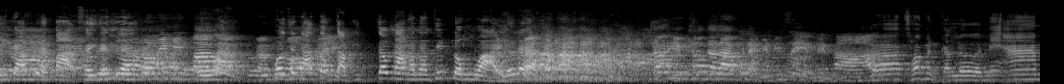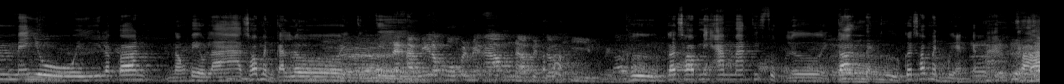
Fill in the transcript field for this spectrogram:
มีการแบะปากใส่ฉันแล้วโอ้ เพราะฉะนั้นต้องจับเจ้านางอนันทิพย์ลงหวายแล้วแหละเจ้าทิพย์ชอบดาราคนไหนเป็นพิเศษไหมคะก็ชอบเหมือนกันเลยแม่อ้ำแม่ยุ้ยแล้วก็น้องเบลล่าชอบเหมือนกันเลยจริงแต่ครั้งนี้เราพบเป็นแม่อ้ำนะเป็นเจ้าทีมๆคือก็ชอบแม่อ้ำมากที่สุดเลย ก็แต่คือก็ชอบเหมือนเหมือนๆกันนะใช่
